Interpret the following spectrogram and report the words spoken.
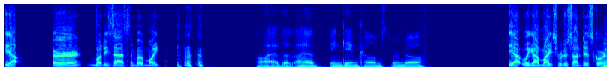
Yeah. Or buddy's asking about mic. Oh, I have that. I have in-game comms turned off. Yeah, we got mics. We're just on Discord.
